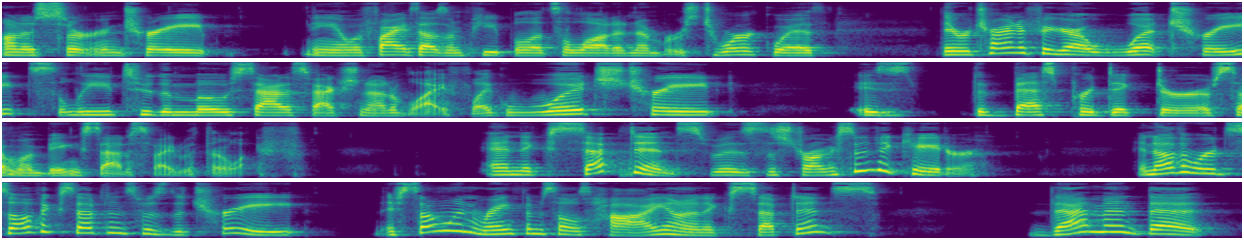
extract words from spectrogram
on a certain trait, you know, with 5,000 people, that's a lot of numbers to work with. They were trying to figure out what traits lead to the most satisfaction out of life. Like which trait is the best predictor of someone being satisfied with their life. And acceptance was the strongest indicator. In other words, self acceptance was the trait. If someone ranked themselves high on acceptance, that meant that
